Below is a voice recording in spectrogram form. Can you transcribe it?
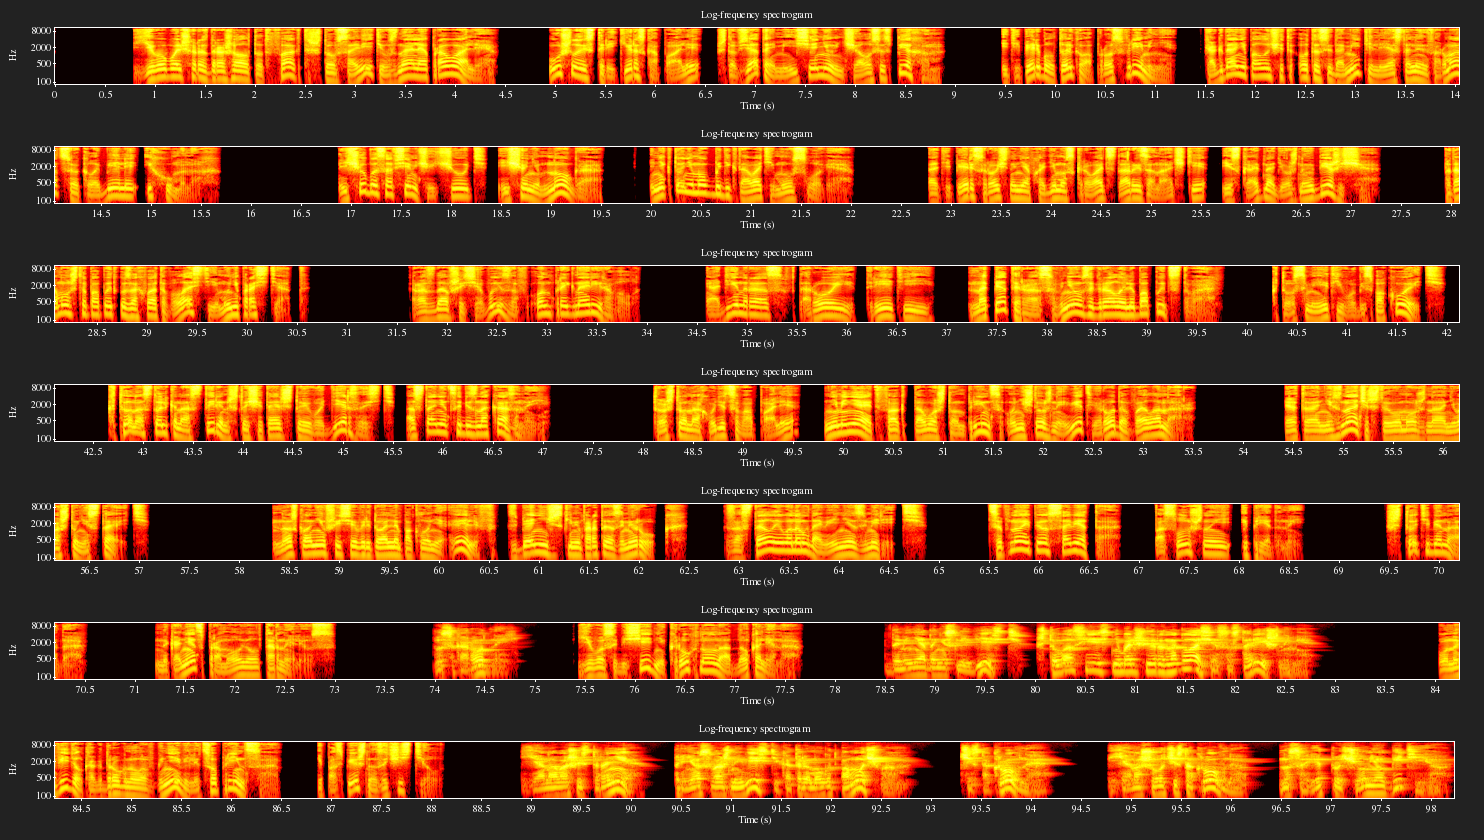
Его больше раздражал тот факт, что в Совете узнали о провале. Ушлые старики раскопали, что взятая миссия не увенчалась успехом. И теперь был только вопрос времени, когда они получат от осведомителей остальную информацию о колыбели и хуманах. Еще бы совсем чуть-чуть, еще немного, и никто не мог бы диктовать ему условия. А теперь срочно необходимо скрывать старые заначки и искать надежное убежище, потому что попытку захвата власти ему не простят. Раздавшийся вызов он проигнорировал. Один раз, второй, третий. На пятый раз в нем заграло любопытство. Кто смеет его беспокоить? Кто настолько настырен, что считает, что его дерзость останется безнаказанной? То, что он находится в опале, не меняет факт того, что он принц уничтоженной ветви рода Вайланар. Это не значит, что его можно ни во что не ставить но склонившийся в ритуальном поклоне эльф с бионическими протезами рук застал его на мгновение замереть. Цепной пес совета, послушный и преданный. «Что тебе надо?» Наконец промолвил Торнелиус. «Высокородный». Его собеседник рухнул на одно колено. «До меня донесли весть, что у вас есть небольшие разногласия со старейшинами». Он увидел, как дрогнуло в гневе лицо принца, и поспешно зачистил. «Я на вашей стороне. Принес важные вести, которые могут помочь вам. Чистокровная. Я нашел чистокровную, но совет поручил мне убить ее.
